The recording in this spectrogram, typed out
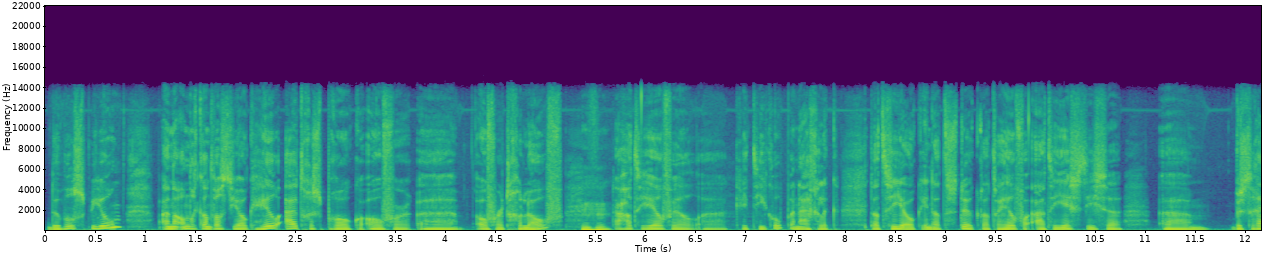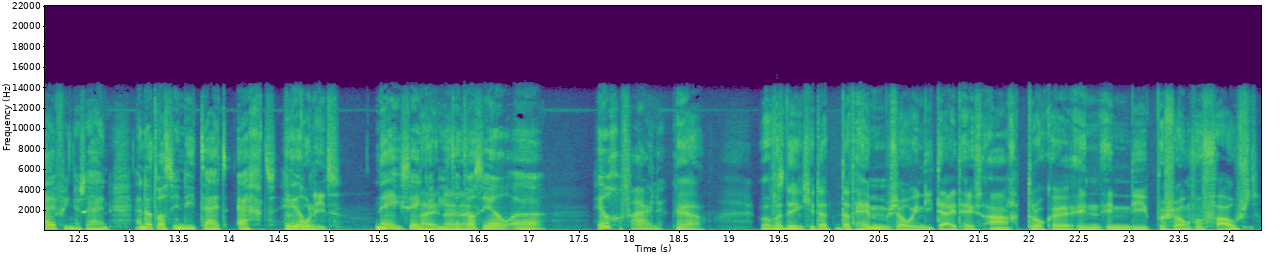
dubbelspion. Aan de andere kant was hij ook heel uitgesproken over, eh, over het geloof. Mhm. Daar had hij heel veel eh, kritiek op. En eigenlijk, dat zie je ook in dat stuk, dat er heel veel atheïstische ehm, beschrijvingen zijn. En dat was in die tijd echt Dat heel. kon niet. Nee, zeker Nee, niet. nee, dat nee. was heel, eh, heel gevaarlijk. Ja. Wat, wat denk je dat, dat hem zo in die tijd heeft aangetrokken in, in die persoon van Faust?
